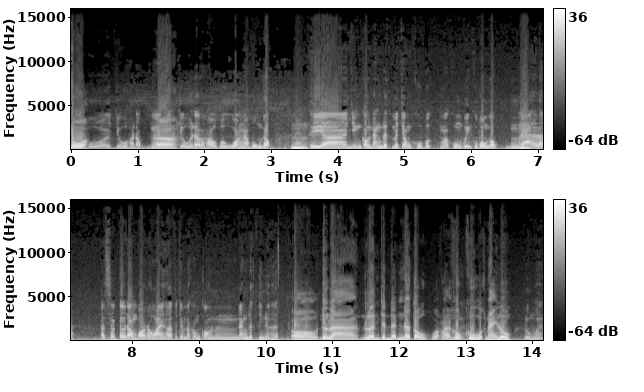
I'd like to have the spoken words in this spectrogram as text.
Bùa. bùa chú họ đọc Ờ. chú ở đây và họ quăng ra bốn góc ừ. thì à, những con rắn rít mà trong khu vực mà khuôn viên của bốn góc đá đó, đó là sẽ tự động bò ra ngoài hết trong đó không còn rắn rít gì nữa hết. Ồ tức là lên trên đỉnh đó tu Hoặc là Đúng khúc rồi. khu vực này luôn. Đúng rồi.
